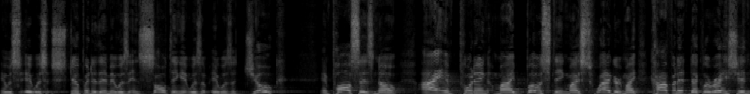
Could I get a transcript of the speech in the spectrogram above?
It was, it was stupid to them. It was insulting. It was a, it was a joke. And Paul says, No, I am putting my boasting, my swagger, my confident declaration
